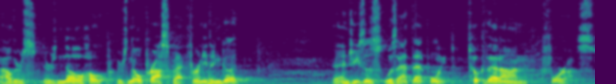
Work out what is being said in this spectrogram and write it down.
how there's, there's no hope, there's no prospect for anything good. And Jesus was at that point, took that on for us.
